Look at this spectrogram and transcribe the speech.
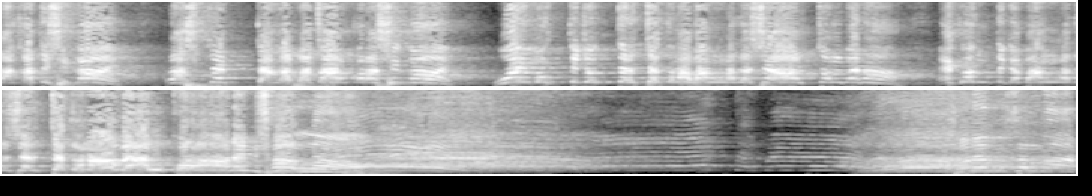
ডাকাতি শেখায়, রাষ্ট্রের টাকা পাচার করা শেখায়, ওই মুক্তিযুদ্ধের চেতনা বাংলাদেশে আর চলবে না। এখন থেকে বাংলাদেশের চেতনা হবে আল কোরআন, ইনশাআল্লাহ। শোনেন মুসলমান,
